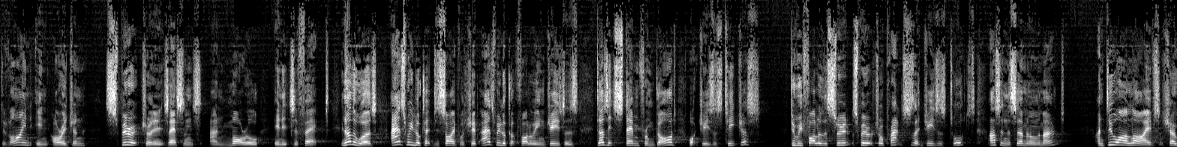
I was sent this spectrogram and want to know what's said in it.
divine in origin, spiritual in its essence, and moral in its effect. In other words, as we look at discipleship, as we look at following Jesus, does it stem from God, what Jesus teaches? Do we follow the spiritual practices that Jesus taught us in the Sermon on the Mount? And do our lives show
